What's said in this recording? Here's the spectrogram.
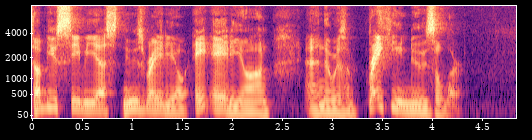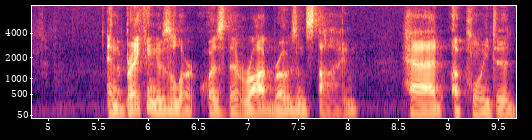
WCBS News Radio 880 on, and there was a breaking news alert. And the breaking news alert was that Rod Rosenstein had appointed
